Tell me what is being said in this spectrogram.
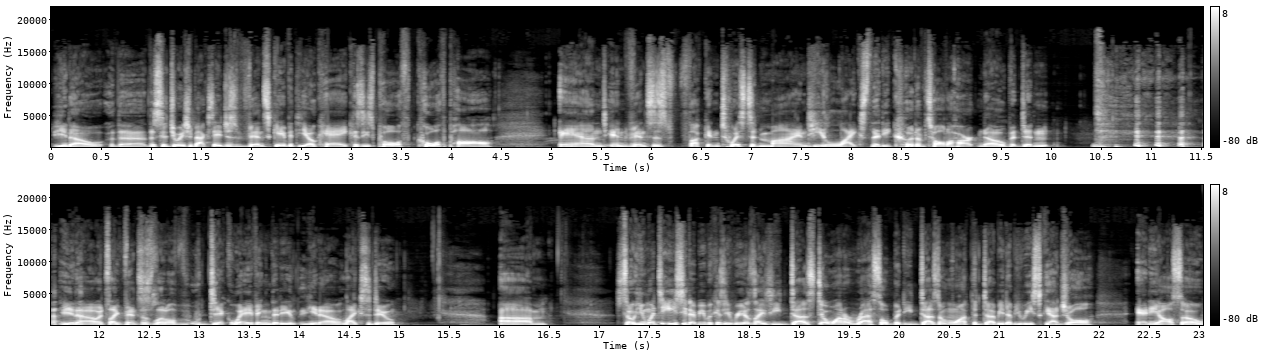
you know, the the situation backstage is Vince gave it the okay because he's cool with, cool with Paul. And in Vince's fucking twisted mind, he likes that he could have told a Hart no, but didn't. you know, it's like Vince's little dick waving that he, you know, likes to do. Um, so he went to ECW because he realized he does still want to wrestle, but he doesn't want the WWE schedule. And he also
